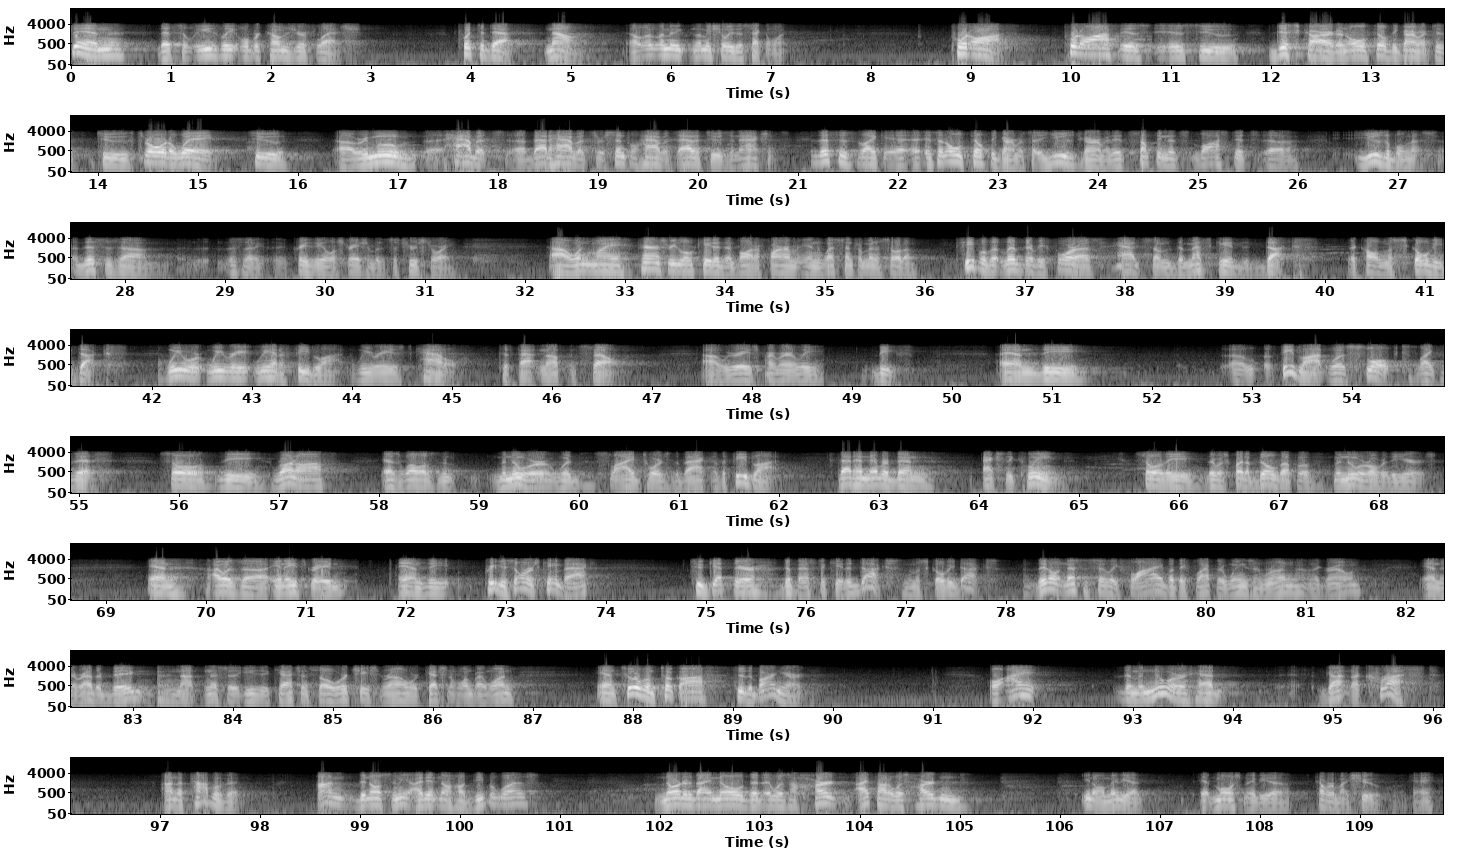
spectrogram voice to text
sin that so easily overcomes your flesh. Put to death. Now, let, me, let me show you the second one. Put off. Put off is, is to discard an old filthy garment, to, to throw it away, to uh, remove uh, habits, uh, bad habits or sinful habits, attitudes, and actions. This is like, a, it's an old filthy garment. It's a used garment. It's something that's lost its uh, usableness. This is, a, this is a crazy illustration, but it's a true story. Uh, when my parents relocated and bought a farm in west central Minnesota, people that lived there before us had some domesticated ducks. They're called Muscovy ducks. We, were, we, ra- we had a feed lot. We raised cattle to fatten up and sell. Uh, we raised primarily beef. And the uh, feedlot was sloped like this. So the runoff, as well as the manure, would slide towards the back of the feedlot. That had never been actually cleaned. So the, there was quite a buildup of manure over the years. And I was uh, in eighth grade, and the previous owners came back to get their domesticated ducks, the Muscovy ducks. They don't necessarily fly, but they flap their wings and run on the ground. And they're rather big, not necessarily easy to catch. And so we're chasing around, we're catching them one by one. And two of them took off through the barnyard. Well, I, the manure had gotten a crust on the top of it. Unbeknownst to me, I didn't know how deep it was, nor did I know that it was a hard, I thought it was hardened, you know, maybe a, at most, maybe a cover of my shoe, okay?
